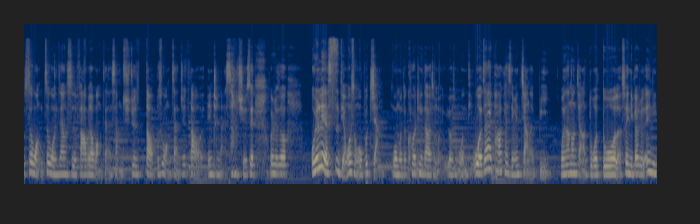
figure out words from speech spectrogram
这网这文章是发布到网站上去，就是到不是网站，就是到 internet 上去，所以我就说。我就列了四点，为什么我不讲我们的 core team 到底什么有什么问题？我在 podcast 里面讲的比文章中讲的多多了，所以你不要觉得，哎，你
